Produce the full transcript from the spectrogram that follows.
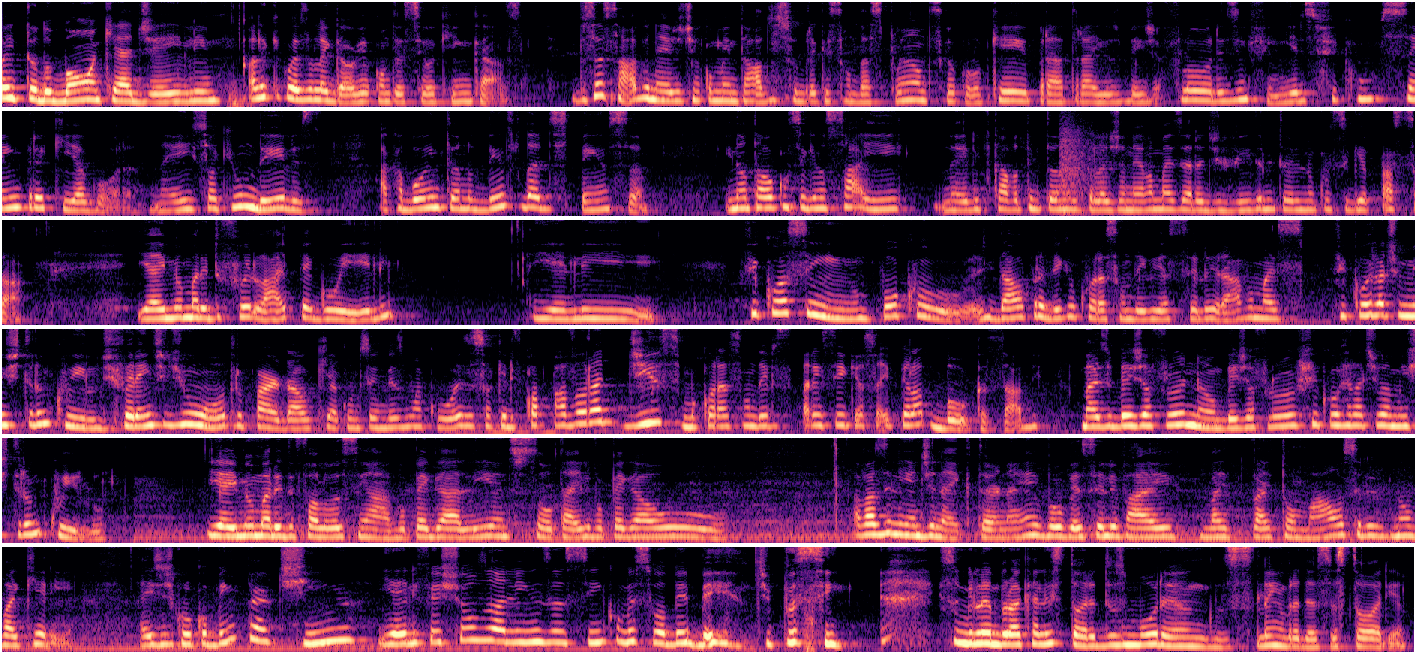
Oi, tudo bom? Aqui é a Jaylee. Olha que coisa legal que aconteceu aqui em casa. Você sabe, né? Eu já tinha comentado sobre a questão das plantas que eu coloquei para atrair os beija-flores, enfim, eles ficam sempre aqui agora, né? E só que um deles acabou entrando dentro da dispensa e não estava conseguindo sair, né? Ele ficava tentando ir pela janela, mas era de vidro, então ele não conseguia passar. E aí meu marido foi lá e pegou ele e ele ficou assim, um pouco. Dava para ver que o coração dele acelerava, mas ficou relativamente tranquilo. Diferente de um outro pardal que aconteceu a mesma coisa, só que ele ficou apavoradíssimo. O coração dele parecia que ia sair pela boca, sabe? Mas o beija-flor não. O beija-flor ficou relativamente tranquilo. E aí meu marido falou assim: ah, vou pegar ali, antes de soltar ele, vou pegar o. A vasilhinha de néctar, né? Vou ver se ele vai, vai, vai tomar ou se ele não vai querer. Aí a gente colocou bem pertinho e aí ele fechou os olhinhos assim e começou a beber. Tipo assim. Isso me lembrou aquela história dos morangos. Lembra dessa história?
